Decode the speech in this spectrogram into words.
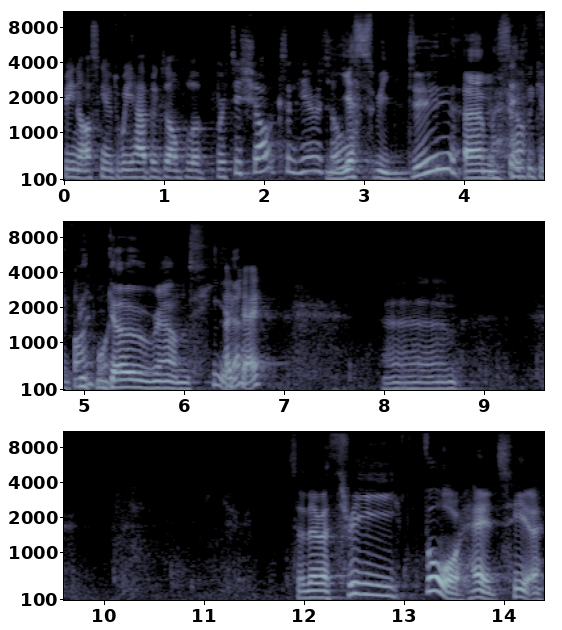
been asking, do we have an example of British sharks in here at all? Yes, we do. Um, Let's see if we can find one. go round here. Okay. Um, so there are three, four heads here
